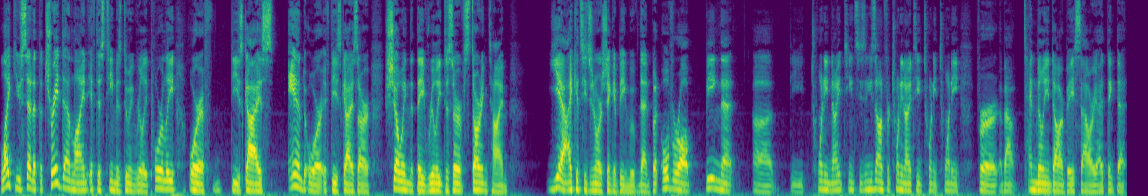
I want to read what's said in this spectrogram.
Like you said at the trade deadline, if this team is doing really poorly, or if these guys and or if these guys are showing that they really deserve starting time, yeah, I could see Janoris Jenkins being moved then. But overall, being that uh, the 2019 season, he's on for 2019 2020 for about $10 million base salary. I think that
